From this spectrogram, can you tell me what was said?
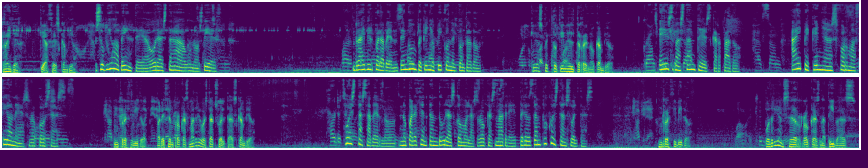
Ryder, ¿qué haces? Cambio. Subió a 20, ahora está a unos 10. Ryder para Ben, tengo un pequeño pico en el contador. ¿Qué aspecto tiene el terreno? Cambio. Es bastante escarpado. Hay pequeñas formaciones rocosas. Recibido. ¿Parecen rocas madre o están sueltas? Cambio. Cuesta saberlo. No parecen tan duras como las rocas madre, pero tampoco están sueltas. Recibido. Podrían ser rocas nativas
